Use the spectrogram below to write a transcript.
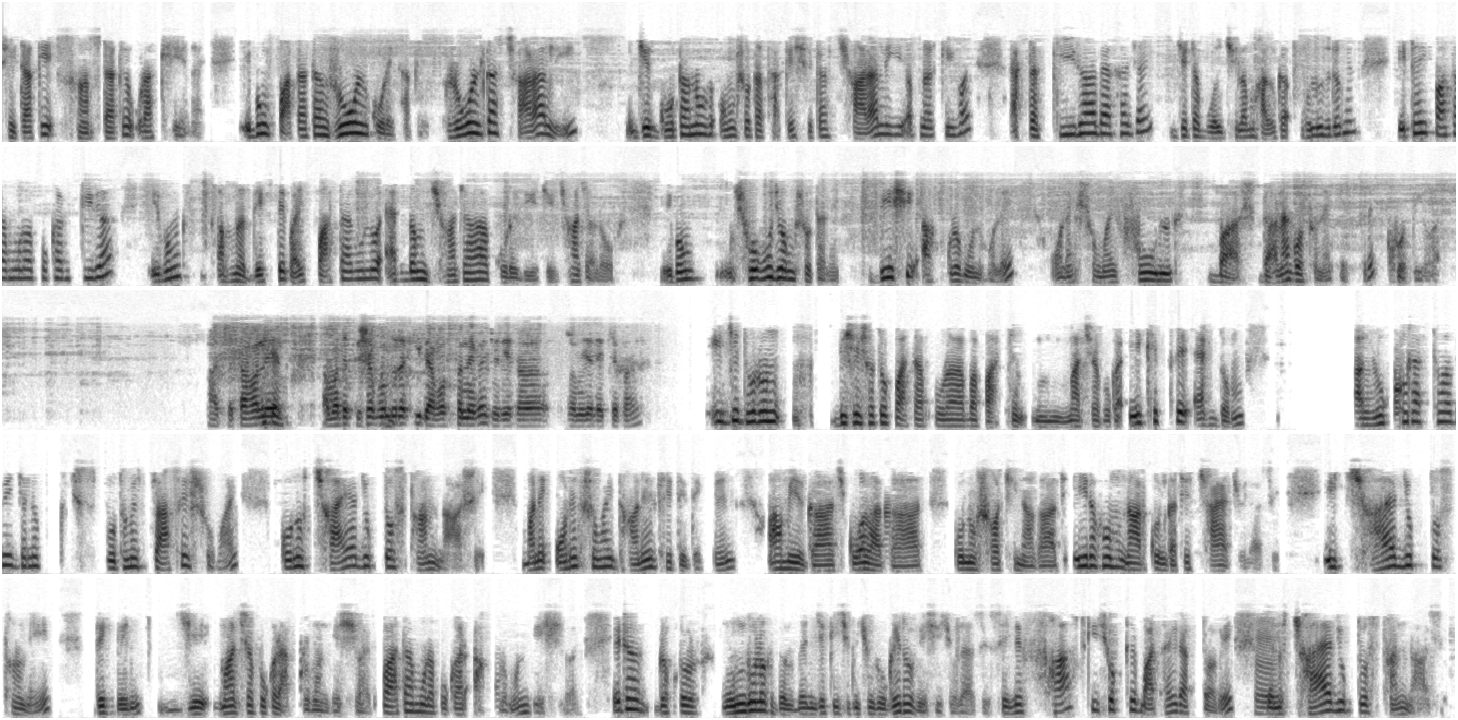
সেটাকে, শাঁসটাকে ওরা খেয়ে নেয়। এবং পাতাটা রোল করে থাকে। রোলটা ছাড়ালেই যে গোটানো অংশটা থাকে, সেটা ছাড়ালেই আপনার কি হয়? একটা কীরা দেখা যায়, যেটা বলছিলাম হালকা হলুদ রঙের। এটাই পাতা মোড়া পোকার কীরা এবং আমরা দেখতে পাই পাতাগুলো একদম ঝাঁঝা করে দিয়েছে, ঝাঁঝালো। এবং সবুজ অংশটা নেই। বেশি আক্রমণ হলে অনেক সময় ফুল বা দানা গঠনের ক্ষেত্রে ক্ষতি হয়। আচ্ছা তাহলে আমাদের কৃষক বন্ধুরা কি ব্যবস্থা নেবে যদি এটা জমিতে দেখতে পায়? এই যে ধরুন বিশেষত পাতা পোড়া বা মাছরা পোকা এই ক্ষেত্রে একদম আর লক্ষ্য রাখতে হবে যেন প্রথমে চাষের সময় কোনো ছায়াযুক্ত স্থান না আসে। মানে অনেক সময় ধানের ক্ষেতে দেখবেন আমের গাছ কলা গাছ কোনো সচিনা গাছ এইরকম নারকোল গাছের ছায়া চলে আসে। এই ছায়াযুক্ত স্থানে দেখবেন যে মাজরা পোকার আক্রমণ বেশি হয় পাতা মোড়া পোকার আক্রমণ বেশি হয়। এটা ডক্টর মন্ডলক বলবেন যে কিছু কিছু রোগেরও বেশি চলে আসে। সেগুলো ফার্স্ট কৃষককে মাথায় রাখতে হবে যেন ছায়াযুক্ত স্থান না আসে।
